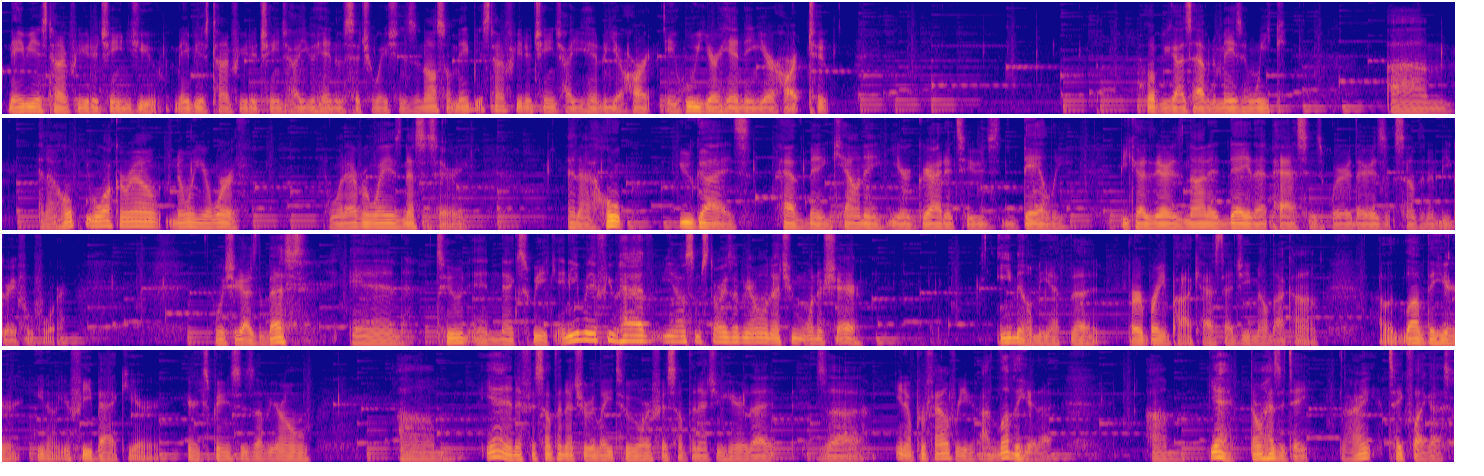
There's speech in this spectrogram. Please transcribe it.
maybe it's time for you to change you. Maybe it's time for you to change how you handle situations. And also maybe it's time for you to change how you handle your heart and who you're handing your heart to. Hope you guys have an amazing week. Um, and i hope you walk around knowing your worth in whatever way is necessary and I hope you guys have been counting your gratitudes daily because there is not a day that passes where there isn't something to be grateful for. I wish you guys the best and tune in next week. And even if you have, you know, some stories of your own that you want to share, email me at the birdbrainpodcast at gmail.com. I would love to hear, you know, your feedback, your your experiences of your own. Um, yeah, and if it's something that you relate to, or if it's something that you hear that is uh, you know profound for you, I'd love to hear that. Um, yeah, don't hesitate. All right, take flight, guys.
